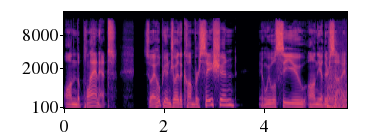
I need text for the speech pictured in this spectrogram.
on the planet. So I hope you enjoy the conversation, and we will see you on the other side.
